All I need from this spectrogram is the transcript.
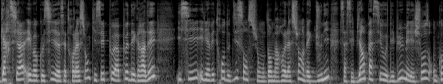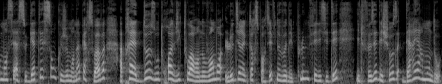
Garcia évoque aussi cette relation qui s'est peu à peu dégradée. Ici, il y avait trop de dissensions dans ma relation avec Juni. Ça s'est bien passé au début, mais les choses ont commencé à se gâter sans que je m'en aperçoive. Après deux ou trois victoires en novembre, le directeur sportif ne venait plus me féliciter. Il faisait des choses derrière mon dos.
